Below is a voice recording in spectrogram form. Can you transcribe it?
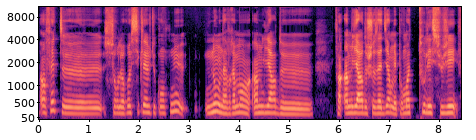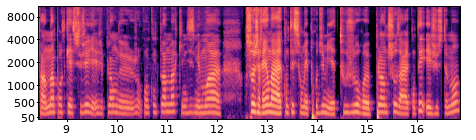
en fait, sur le recyclage du contenu, nous, on a vraiment un milliard de enfin un milliard de choses à dire, mais pour moi tous les sujets, enfin n'importe quel sujet, j'ai plein de, je rencontre plein de marques qui me disent mais moi, soit j'ai rien à raconter sur mes produits, mais il y a toujours plein de choses à raconter et justement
